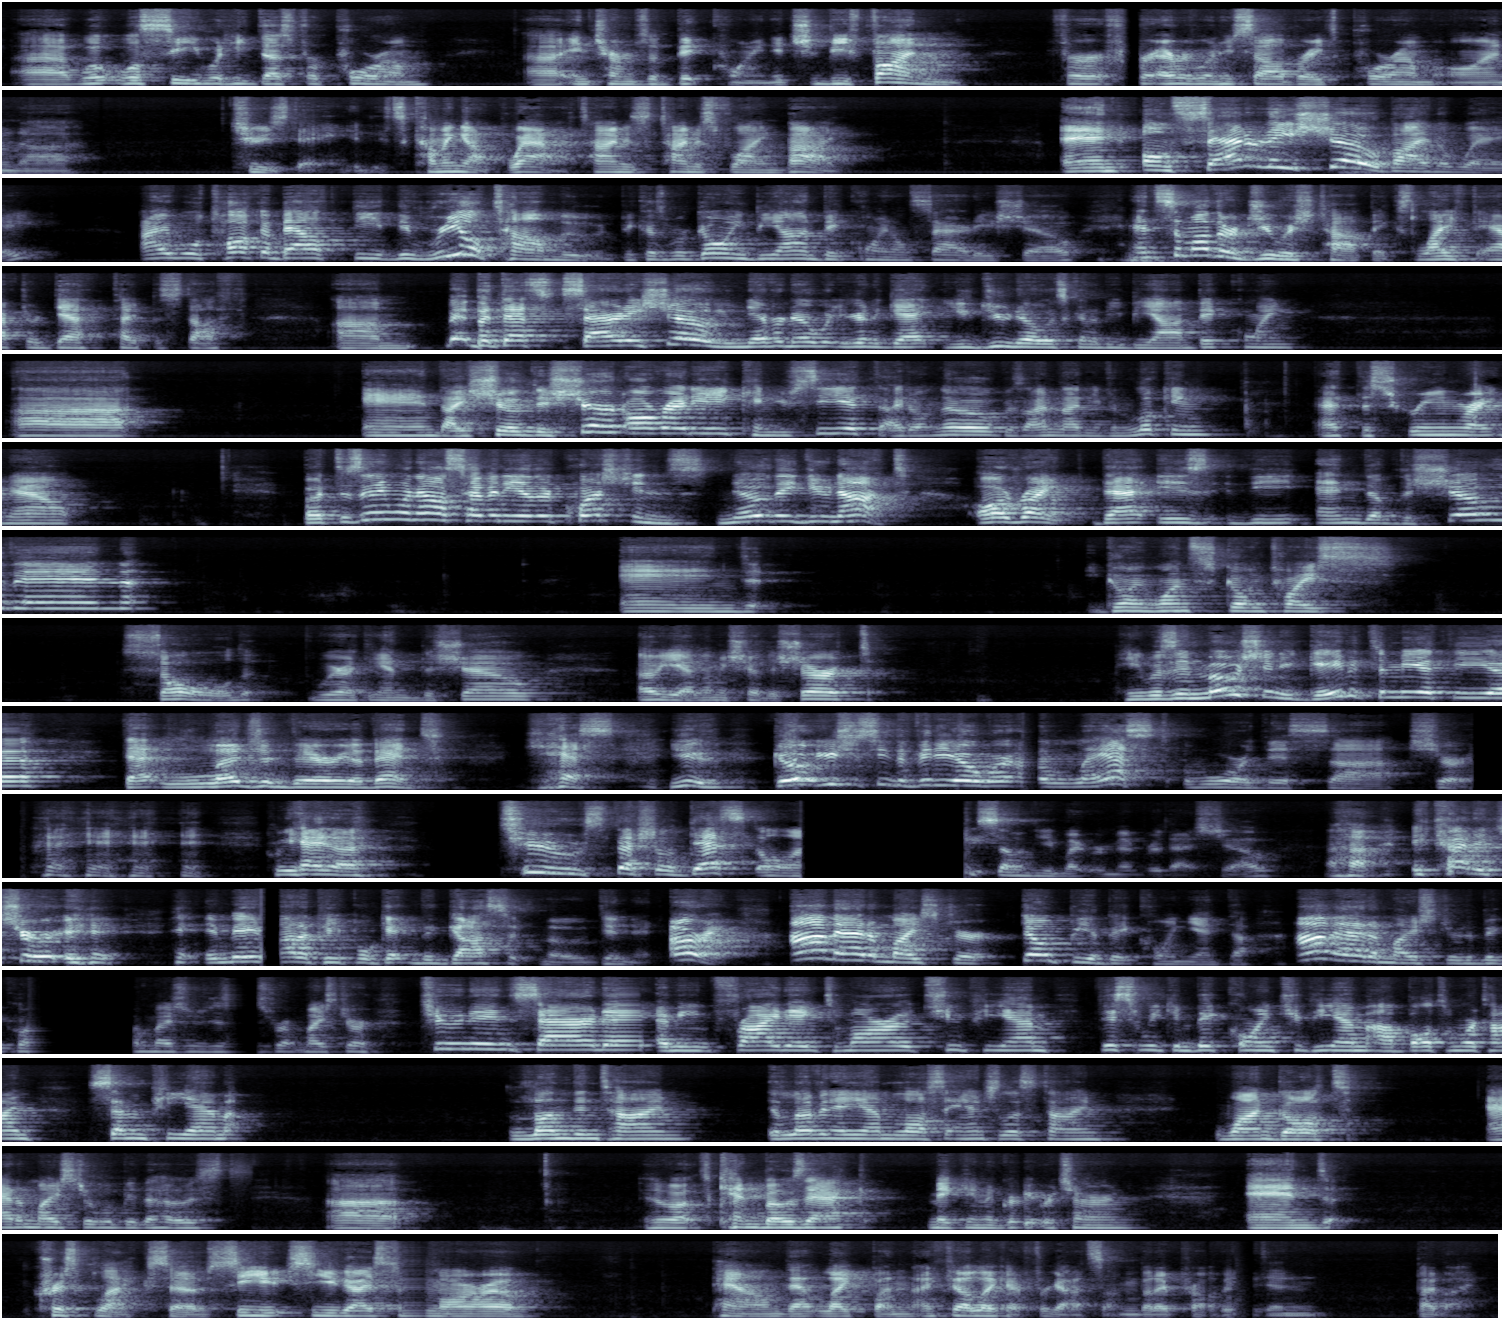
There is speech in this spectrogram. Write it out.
Uh, we'll, we'll see what he does for Purim uh, in terms of Bitcoin. It should be fun for for everyone who celebrates Purim on uh, Tuesday. It's coming up. Wow, time is time is flying by. And on Saturday's show, by the way, I will talk about the the real Talmud because we're going beyond Bitcoin on Saturday's show and some other Jewish topics, life after death type of stuff. Um, but, but that's Saturday's show. You never know what you're going to get. You do know it's going to be beyond Bitcoin. Uh, and I showed this shirt already. Can you see it? I don't know because I'm not even looking at the screen right now. But does anyone else have any other questions? No, they do not. All right, that is the end of the show then. And going once, going twice, sold. We're at the end of the show. Oh, yeah, let me show the shirt. He was in motion. He gave it to me at the uh, that legendary event. Yes, you go. You should see the video where I last wore this uh, shirt. we had uh, two special guests on. Some of you might remember that show. Uh, it kind of sure it, it made a lot of people get into gossip mode, didn't it? All right, I'm Adam Meister. Don't be a Bitcoin yenta. I'm Adam Meister, the Bitcoin Meister, Meister. Tune in Saturday, I mean Friday, tomorrow, 2 p.m. This week in Bitcoin, 2 p.m. Uh, Baltimore time, 7 p.m. London time, 11 a.m. Los Angeles time. Juan Galt, Adam Meister will be the host. Uh, who else? Ken Bozak making a great return, and Chris Black. So see you see you guys tomorrow. Pound that like button. I feel like I forgot something, but I probably didn't. Bye bye.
